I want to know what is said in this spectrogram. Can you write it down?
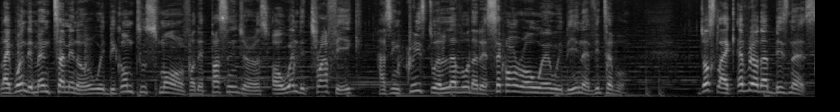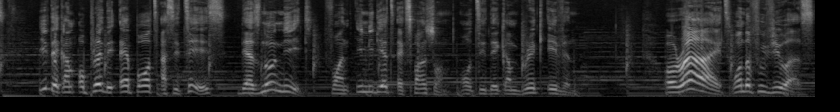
like when the main terminal will become too small for the passengers or when the traffic has increased to a level that a second runway will be inevitable. just like every other business. If they can operate the airport as it is, there's no need for an immediate expansion until they can break even. Alright, wonderful viewers,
